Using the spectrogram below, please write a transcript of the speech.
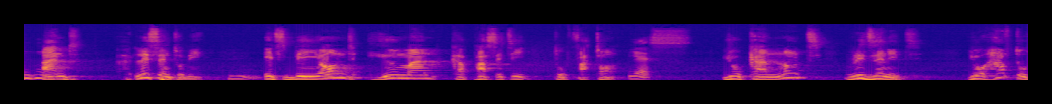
Mm-hmm. And listen to me, it's beyond human capacity to fathom. yes, You cannot reason it. You have to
